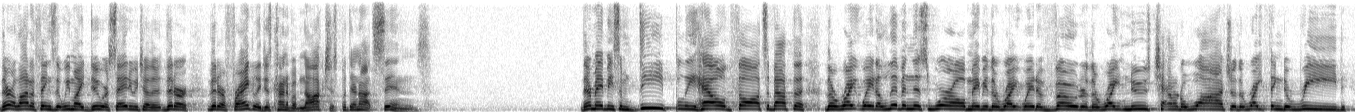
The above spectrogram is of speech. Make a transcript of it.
There are a lot of things that we might do or say to each other that are, that are frankly just kind of obnoxious, but they're not sins. There may be some deeply held thoughts about the, the right way to live in this world, maybe the right way to vote, or the right news channel to watch, or the right thing to read.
